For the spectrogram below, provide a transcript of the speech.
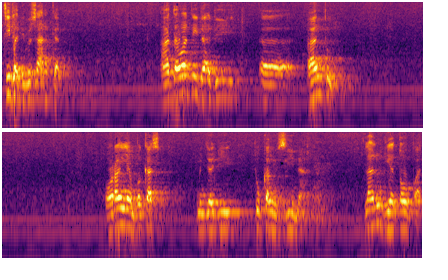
tidak dibesarkan atau tidak dibantu eh, orang yang bekas menjadi tukang zina. Lalu dia tobat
